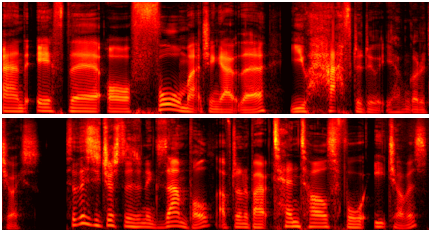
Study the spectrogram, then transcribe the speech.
And if there are four matching out there, you have to do it. You haven't got a choice. So this is just as an example. I've done about 10 tiles for each of us.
